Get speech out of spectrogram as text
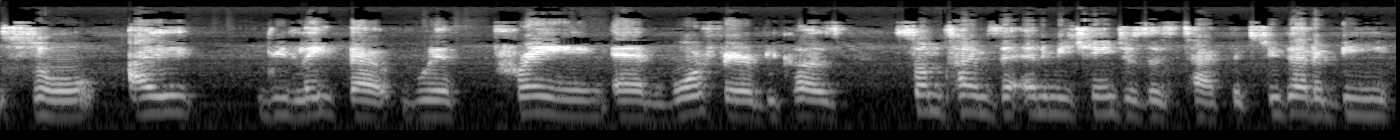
So I relate that with praying and warfare because sometimes the enemy changes his tactics. You got to be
